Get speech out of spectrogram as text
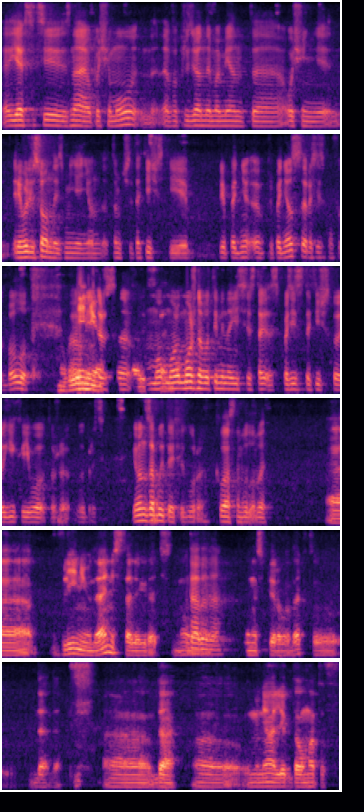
я, кстати, знаю, почему в определенный момент э, очень революционные изменения, он в том числе тактически преподнес российскому футболу. Ну, Мне кажется, можно вот именно если с позиции тактического гика его тоже выбрать. И он забытая фигура. Классно было бы. Э, в линию, да, они стали играть? Ну, да, да, да. Один из первых, да, кто... Да, да. А, да, у меня Олег Долматов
